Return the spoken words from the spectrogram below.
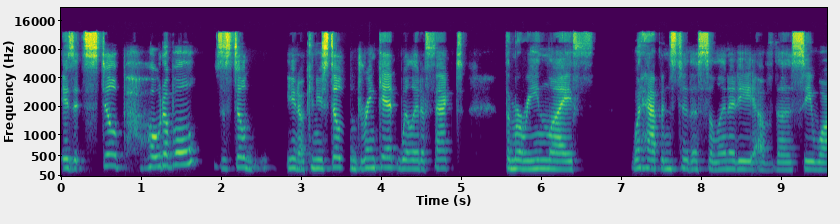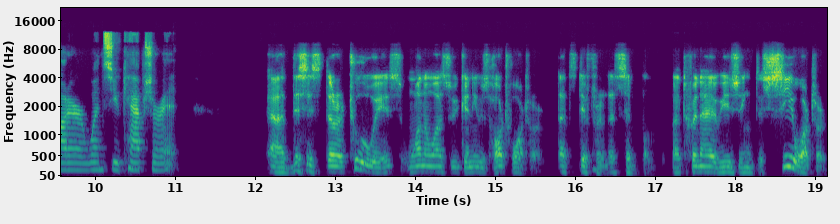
is it still potable? Is it still, you know, can you still drink it? Will it affect the marine life? What happens to the salinity of the seawater once you capture it? uh, this is there are two ways. One was we can use hot water. That's different. That's simple. But when I'm using the seawater,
